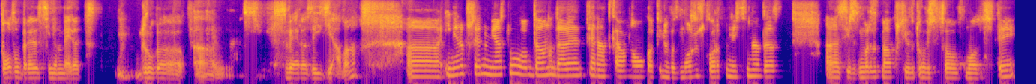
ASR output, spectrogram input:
по-добре да си намерят друга а, сфера за изява. А, и не на последно място, локдауна даде една такава много готина възможност хората наистина да а, си размързат малко сивото вещество в мозъците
